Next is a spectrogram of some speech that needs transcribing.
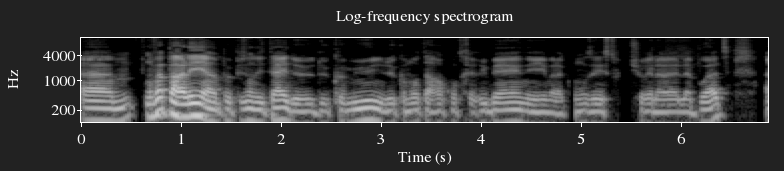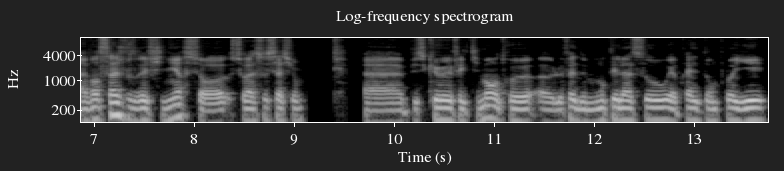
On va parler un peu plus en détail de, de communes, de comment tu as rencontré Ruben et voilà, comment vous avez structuré la, boîte. Avant ça, je voudrais finir sur, sur l'association. puisque effectivement, entre le fait de monter l'asso et après d'employer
